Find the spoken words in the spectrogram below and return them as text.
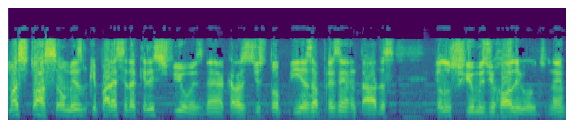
uma situação mesmo que parece daqueles filmes, né? Aquelas distopias apresentadas pelos filmes de Hollywood, né?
